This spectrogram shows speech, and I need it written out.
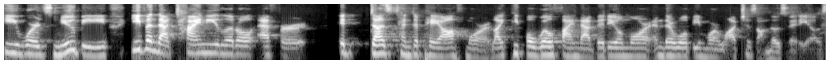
keywords newbie, even that tiny little effort it does tend to pay off more. Like people will find that video more and there will be more watches on those videos.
